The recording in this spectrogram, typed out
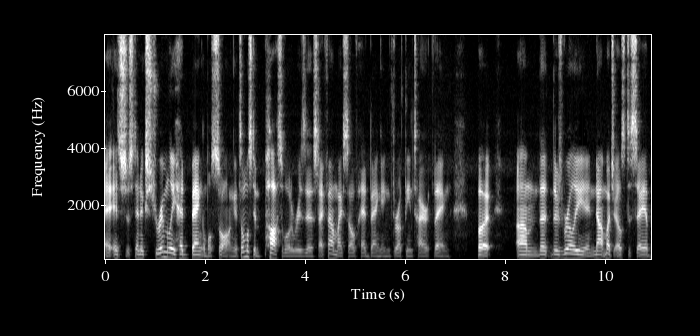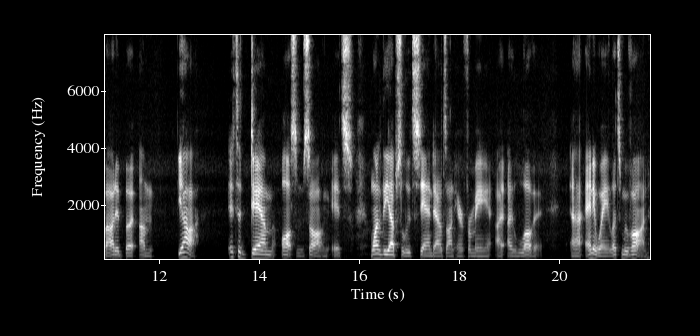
It's just an extremely headbangable song. It's almost impossible to resist. I found myself headbanging throughout the entire thing. But um, there's really not much else to say about it. But um, yeah, it's a damn awesome song. It's one of the absolute standouts on here for me. I, I love it. Uh, anyway, let's move on.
